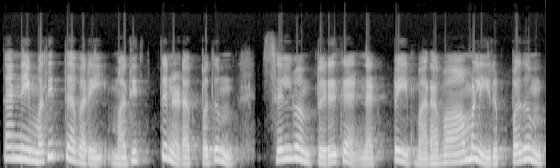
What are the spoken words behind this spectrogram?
தன்னை மதித்தவரை மதித்து நடப்பதும் செல்வம் பெருக நட்பை மறவாமல் இருப்பதும்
